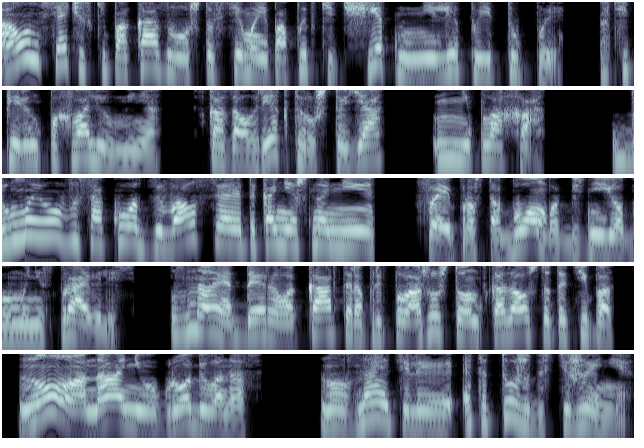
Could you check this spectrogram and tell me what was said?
А он всячески показывал, что все мои попытки тщетны, нелепы и тупы. А теперь он похвалил меня, сказал ректору, что я неплоха. Думаю, высоко отзывался, это, конечно, не... Фэй просто бомба, без нее бы мы не справились. Зная Дэррела Картера, предположу, что он сказал что-то типа «Ну, она не угробила нас». Но, знаете ли, это тоже достижение.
